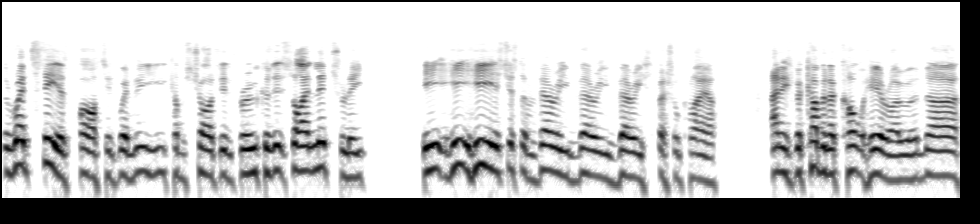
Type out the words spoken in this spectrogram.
the Red Sea has parted when he comes charging through because it's like literally he, he he is just a very very very special player, and he's becoming a cult hero, and uh,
